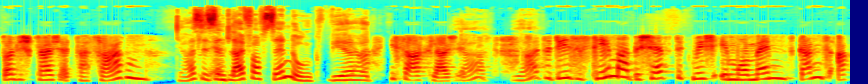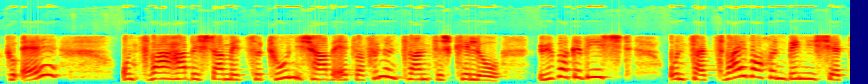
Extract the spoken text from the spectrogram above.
Soll ich gleich etwas sagen? Ja, Sie sind live auf Sendung. Wir ja, ich sage gleich ja, etwas. Ja. Also dieses Thema beschäftigt mich im Moment ganz aktuell. Und zwar habe ich damit zu tun, ich habe etwa 25 Kilo Übergewicht und seit zwei Wochen bin ich jetzt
